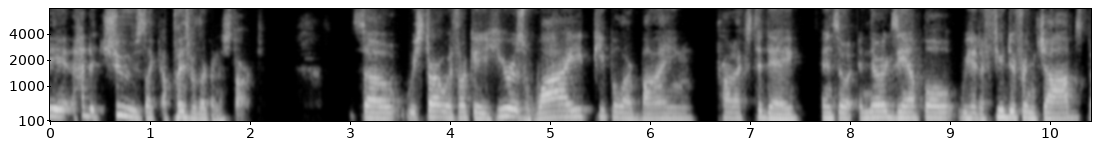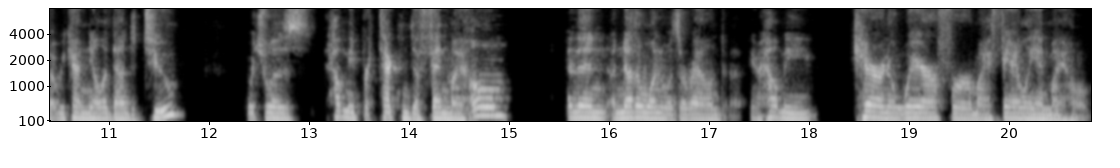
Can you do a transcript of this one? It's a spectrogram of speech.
they had to choose like a place where they're going to start. So we start with okay, here's why people are buying products today. And so in their example, we had a few different jobs, but we kind of nailed it down to two, which was help me protect and defend my home. And then another one was around, uh, you know, help me care and aware for my family and my home.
